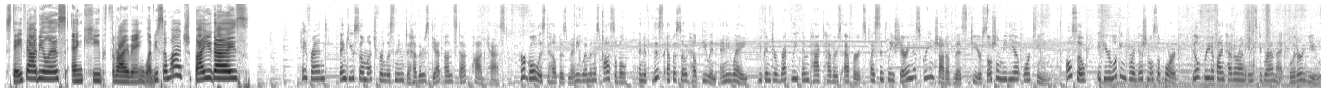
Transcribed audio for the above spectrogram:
stay fabulous, and keep thriving. Love you so much. Bye, you guys. Hey, friend. Thank you so much for listening to Heather's Get Unstuck podcast. Her goal is to help as many women as possible, and if this episode helped you in any way, you can directly impact Heather's efforts by simply sharing a screenshot of this to your social media or team. Also, if you're looking for additional support, feel free to find Heather on Instagram at GlitterU,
